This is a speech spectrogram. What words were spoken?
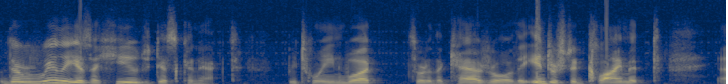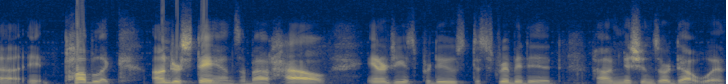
there really is a huge disconnect between what sort of the casual or the interested climate uh, public understands about how energy is produced, distributed, how emissions are dealt with,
